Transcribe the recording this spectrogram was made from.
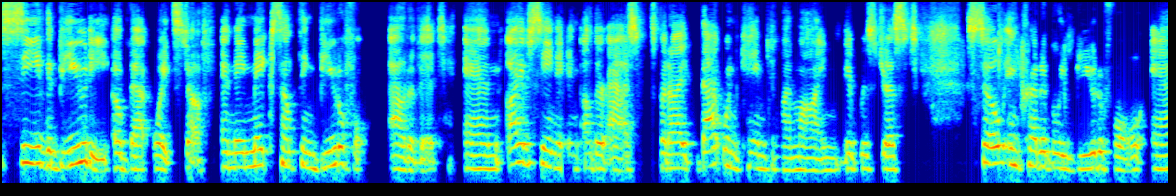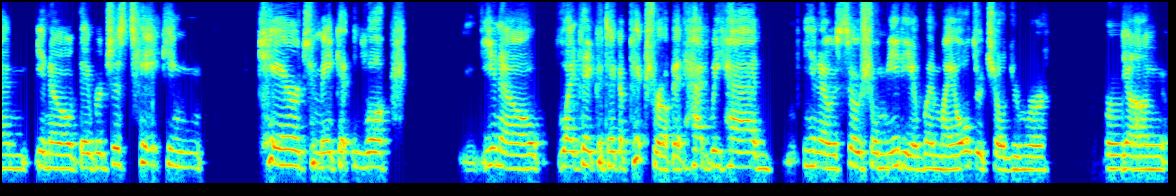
see the beauty of that white stuff and they make something beautiful out of it. And I have seen it in other aspects, but I that one came to my mind. It was just so incredibly beautiful. And, you know, they were just taking care to make it look you know, like they could take a picture of it. Had we had, you know, social media when my older children were were young,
